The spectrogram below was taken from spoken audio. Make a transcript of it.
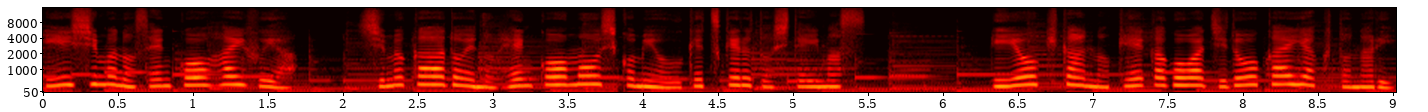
eSIM の先行配布や SIM カードへの変更申し込みを受け付けるとしています。利用期間の経過後は自動解約となり、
